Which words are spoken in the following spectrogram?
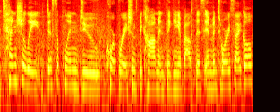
potentially disciplined do corporations become in thinking about this inventory cycle?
